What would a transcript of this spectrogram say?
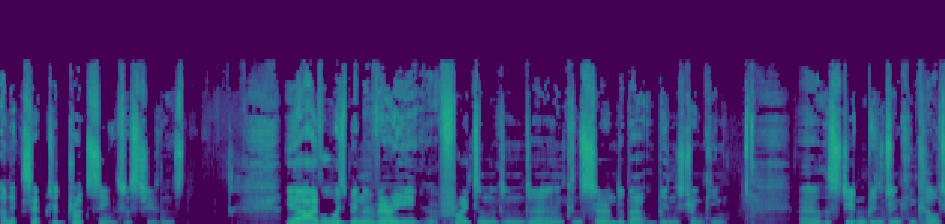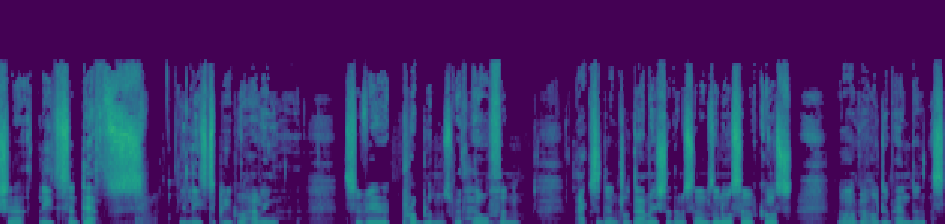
unaccepted drug scenes for students? Yeah, I've always been very frightened and, uh, and concerned about binge drinking. Uh, the student binge drinking culture leads to deaths. It leads to people having severe problems with health and accidental damage to themselves, and also, of course, alcohol dependence.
